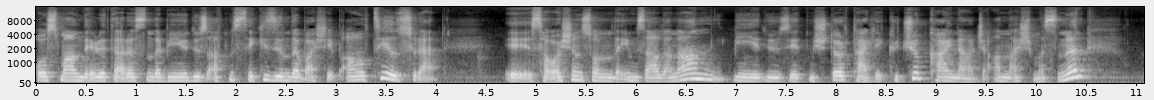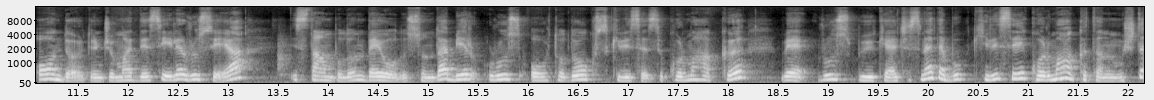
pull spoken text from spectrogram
Osmanlı Devleti arasında 1768 yılında başlayıp 6 yıl süren e, savaşın sonunda imzalanan 1774 tarihli Küçük Kaynarca Anlaşması'nın 14. maddesiyle Rusya'ya İstanbul'un Beyoğlu'sunda bir Rus Ortodoks Kilisesi kurma hakkı ve Rus Büyükelçisi'ne de bu kiliseyi koruma hakkı tanınmıştı.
